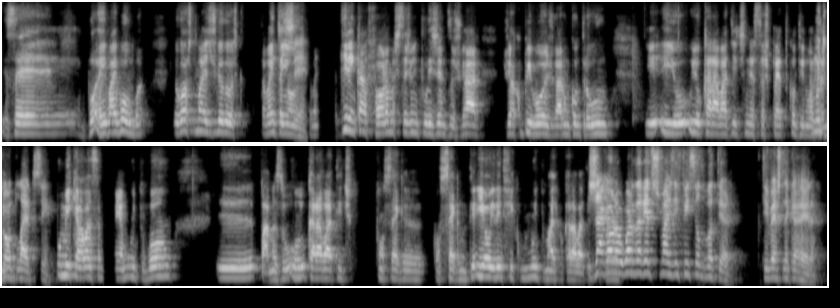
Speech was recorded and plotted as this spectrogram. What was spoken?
esse é. Aí vai bomba. Eu gosto mais de jogadores que também tenham. Também, tirem cá fora, mas sejam inteligentes a jogar, jogar com o pivô, jogar um contra um. E, e o, e o Karabatic nesse aspecto continua. É muito completo, sim. O Mikel Lança é muito bom. E, pá, mas o, o Karabatic consegue, consegue meter. E eu identifico muito mais com o Caravaggio. Já agora, o guarda-redes mais difícil de bater que tiveste na carreira?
